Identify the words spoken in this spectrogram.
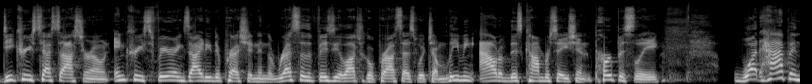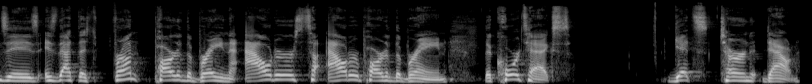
decrease testosterone, increase fear, anxiety, depression, and the rest of the physiological process, which I'm leaving out of this conversation purposely, what happens is is that the front part of the brain, the outer outer part of the brain, the cortex gets turned down.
